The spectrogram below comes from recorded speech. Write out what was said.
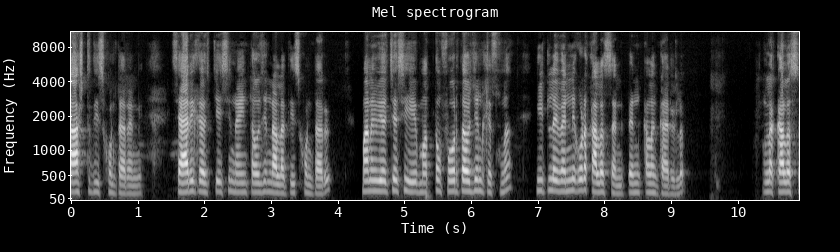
కాస్ట్ తీసుకుంటారండి. శారీకి వచ్చేసి నైన్ థౌజండ్ అలా తీసుకుంటారు. మనం ఇవి వచ్చేసి మొత్తం ఫోర్ థౌజండ్కి ఇస్తున్నాం. వీటిలో ఇవన్నీ కూడా కలర్స్ అండి పెన్ కలంకారీలో. ఇలా కలర్స్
